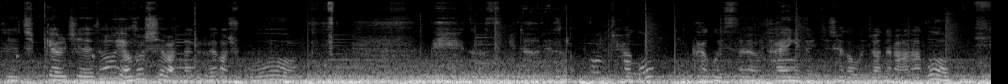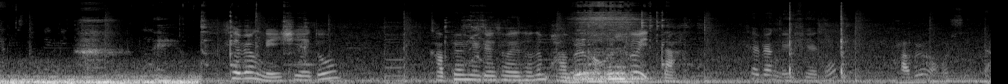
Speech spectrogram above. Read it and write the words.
이제 집결지에서 6시에 만나기로 해가지고 네 그렇습니다. 그래서 조금 자고 가고 있어요. 다행히도 이제 제가 운전을 안 하고 네 새벽 4시에도 가평휴게소에서는 밥을 먹을 수 있다. 새벽 4시에도 밥을 먹을 수 있다.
